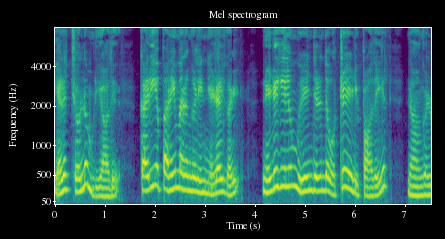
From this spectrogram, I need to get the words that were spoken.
எனச் சொல்ல முடியாது. கரிய பனைமரங்களின் நிழல்கள் நெடுகிலும் விழுந்திருந்த ஒற்றையடி பாதையில் நாங்கள்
